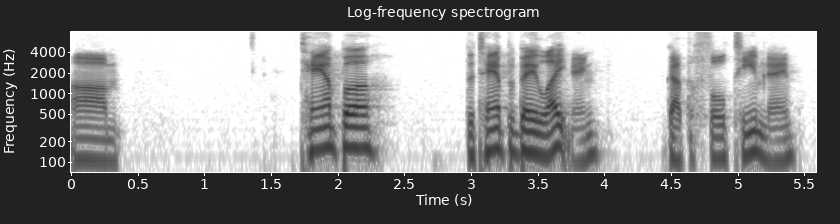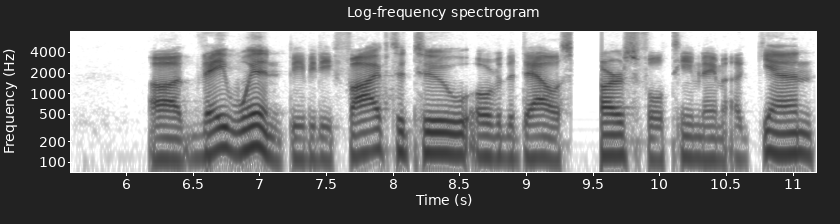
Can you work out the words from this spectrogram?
Um, Tampa, the Tampa Bay Lightning, got the full team name. Uh, they win BBD five to two over the Dallas Stars. Full team name again.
